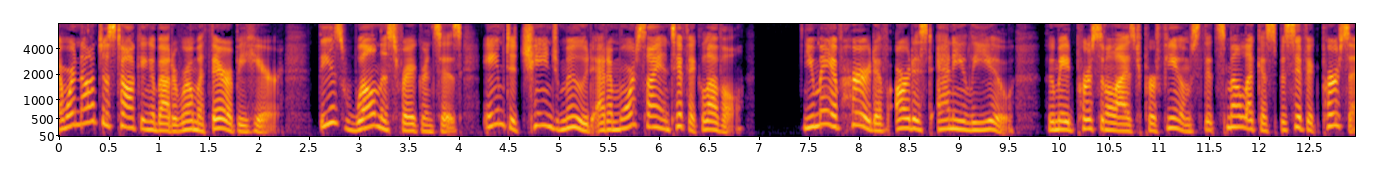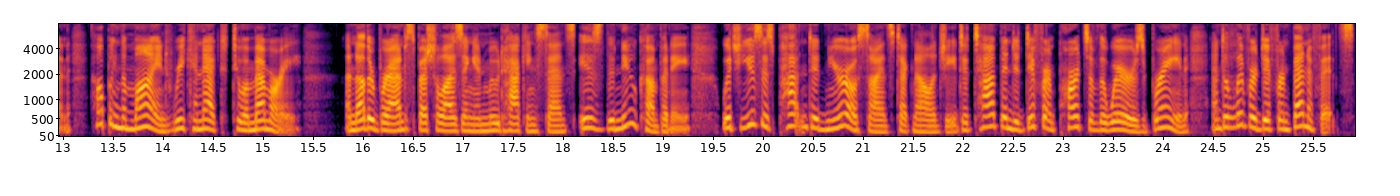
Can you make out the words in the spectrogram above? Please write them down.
And we're not just talking about aromatherapy here. These wellness fragrances aim to change mood at a more scientific level. You may have heard of artist Ani Liu, who made personalized perfumes that smell like a specific person, helping the mind reconnect to a memory. Another brand specializing in mood hacking scents is The Nue Company, which uses patented neuroscience technology to tap into different parts of the wearer's brain and deliver different benefits.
